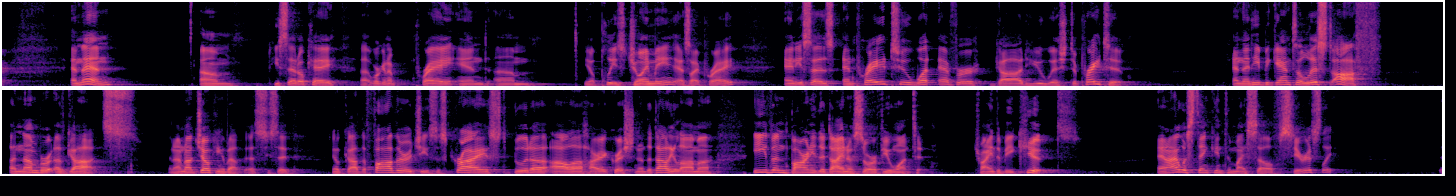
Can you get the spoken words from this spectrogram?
And then um, he said, okay, uh, we're going to pray, and um, you know, please join me as I pray. And he says, and pray to whatever God you wish to pray to. And then he began to list off a number of gods. And I'm not joking about this. He said, you know, God the Father, Jesus Christ, Buddha, Allah, Hare Krishna, the Dalai Lama, even Barney the dinosaur if you want to, trying to be cute. And I was thinking to myself, seriously?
